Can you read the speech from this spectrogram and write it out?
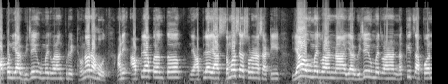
आपण या विजयी उमेदवारांपुढे ठेवणार आहोत. आणि आपल्यापर्यंत आपल्या या समस्या सोडवण्यासाठी या उमेदवारांना या विजयी उमेदवारांना नक्कीच आपण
